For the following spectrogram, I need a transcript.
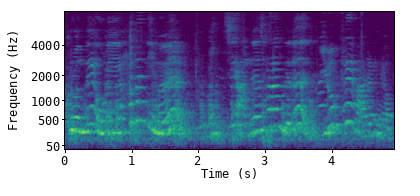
그런데 우리 하나님을 믿지 않는 사람들은 이렇게 말을 해요.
